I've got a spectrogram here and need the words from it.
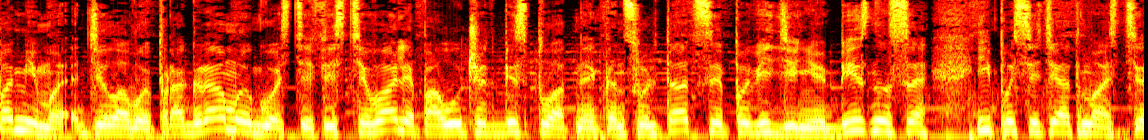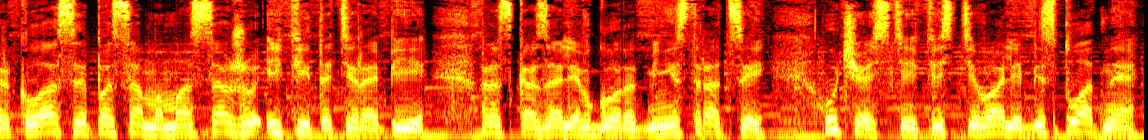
Помимо деловой программы, гости фестиваля получат бесплатные консультации по ведению бизнеса и посетят мастер-классы по самомассажу и фитотерапии, рассказали в город администрации. Участие в фестивале бесплатное,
